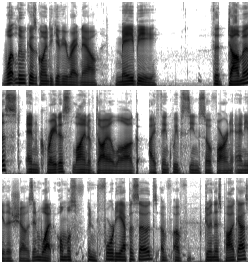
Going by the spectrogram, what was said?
what Luke is going to give you right now may be the dumbest and greatest line of dialogue I think we've seen so far in any of the shows. In what, almost in 40 episodes of, of doing this podcast?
